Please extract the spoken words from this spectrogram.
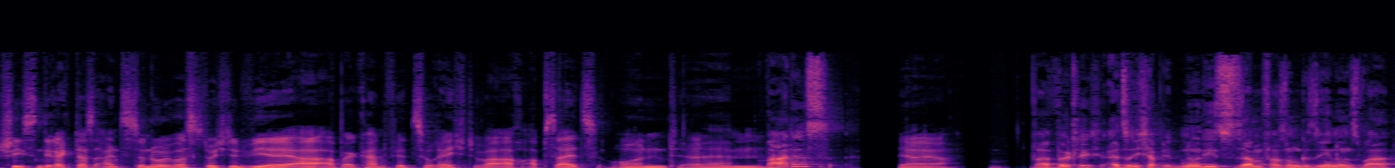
schießen direkt das 1 0, was durch den VAR aberkannt wird, zu Recht, war auch abseits und ähm, War das? Ja, ja. War wirklich? Also ich habe nur die Zusammenfassung gesehen und es war,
